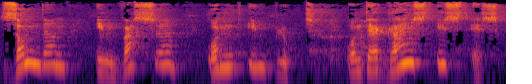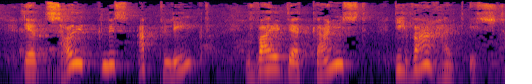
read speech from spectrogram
sondern im Wasser und im Blut. Und der Geist ist es, der Zeugnis ablegt, weil der Geist die Wahrheit ist.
